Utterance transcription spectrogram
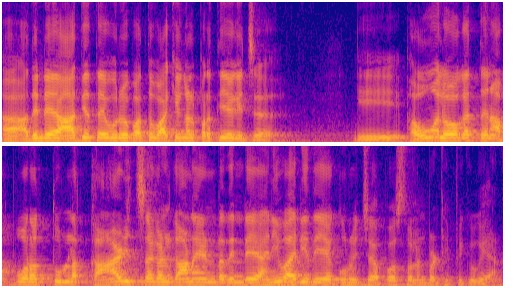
അതിന്റെ ആദ്യത്തെ ഒരു പത്ത് വാക്യങ്ങൾ പ്രത്യേകിച്ച് ഈ ഭൗമലോകത്തിനപ്പുറത്തുള്ള കാഴ്ചകൾ കാണേണ്ടതിന്റെ അനിവാര്യതയെക്കുറിച്ച് അപ്പോസ്തോലൻ പഠിപ്പിക്കുകയാണ്.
